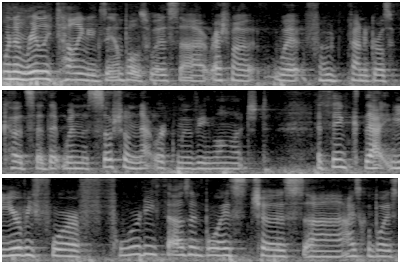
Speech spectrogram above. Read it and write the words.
one of the really telling examples was uh, Reshma, who founded Girls Who Code, said that when the social network movie launched, I think that year before 40,000 boys chose, uh, high school boys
